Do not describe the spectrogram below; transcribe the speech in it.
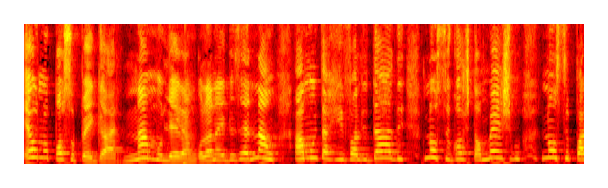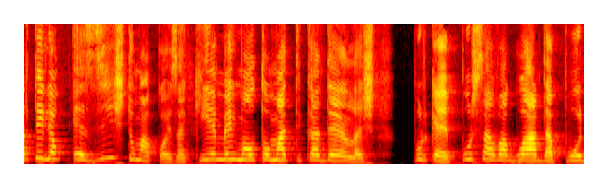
Eu não posso pegar na mulher angolana e dizer, não, há muita rivalidade, não se gostam mesmo, não se partilham. Existe uma coisa que é mesmo automática delas. Por quê? Por salvaguarda, por,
